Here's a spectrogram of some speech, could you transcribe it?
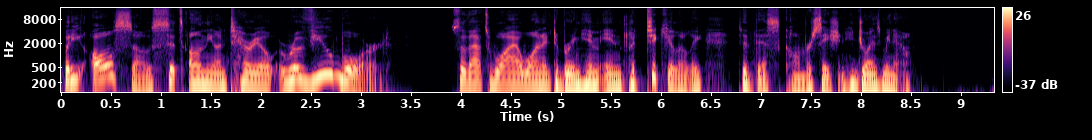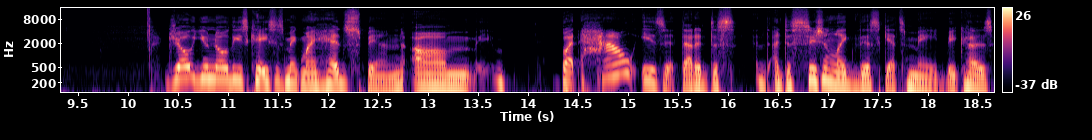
but he also sits on the Ontario Review Board. So that's why I wanted to bring him in particularly to this conversation. He joins me now. Joe, you know these cases make my head spin. Um, but how is it that a, de- a decision like this gets made? Because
